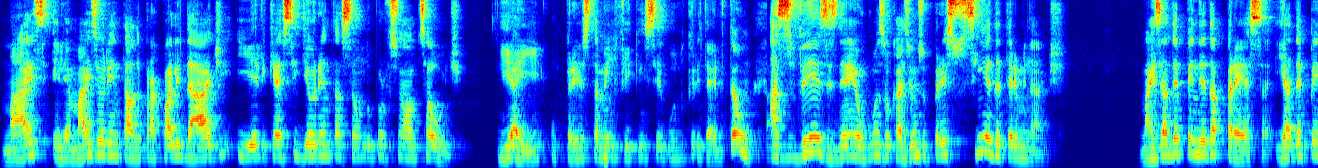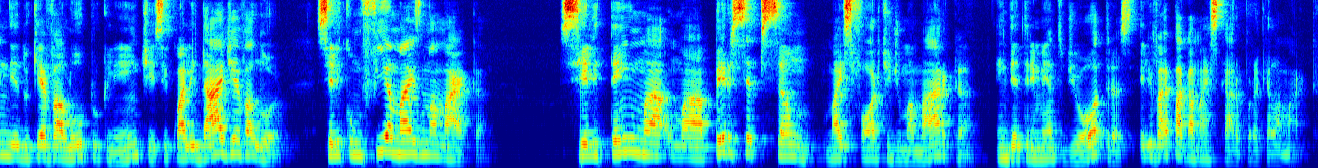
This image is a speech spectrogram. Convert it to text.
Mas ele é mais orientado para a qualidade e ele quer seguir a orientação do profissional de saúde. E aí o preço também fica em segundo critério. Então, às vezes, né, em algumas ocasiões, o preço sim é determinante. Mas a depender da pressa e a depender do que é valor para o cliente, se qualidade é valor, se ele confia mais numa marca, se ele tem uma, uma percepção mais forte de uma marca em detrimento de outras, ele vai pagar mais caro por aquela marca.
